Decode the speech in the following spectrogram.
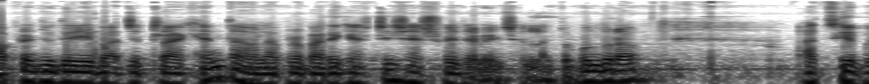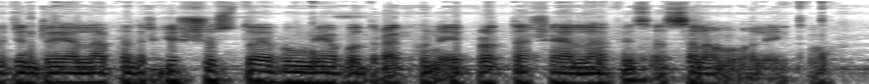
আপনি যদি এই বাজেট রাখেন, তাহলে আপনার বাড়ির কাজটি শেষ হয়ে যাবে ইনশাল্লাহ তো বন্ধুরা, আজকে পর্যন্ত আল্লাহ আপনাদেরকে সুস্থ এবং নিরাপদ রাখুন। এই প্রত্যাশায় আল্লাহ হাফিজ। আসসালামু আলাইকুম।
